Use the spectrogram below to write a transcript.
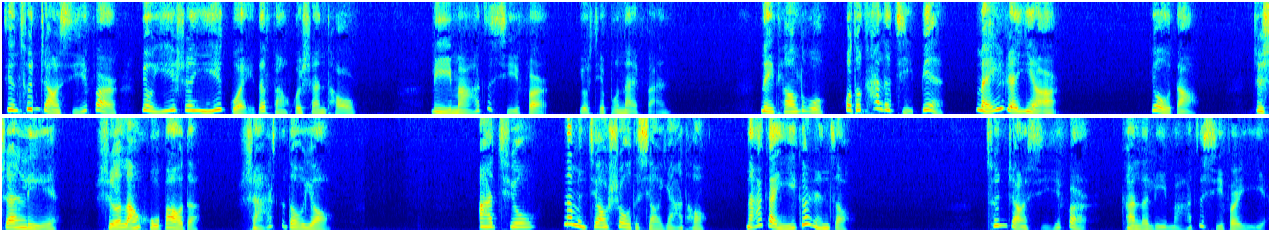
见村长媳妇儿又疑神疑鬼的返回山头，李麻子媳妇儿有些不耐烦。那条路我都看了几遍，没人影儿。又道：“这山里蛇狼虎豹的。”啥子都有。阿秋那么娇瘦的小丫头，哪敢一个人走？村长媳妇儿看了李麻子媳妇儿一眼，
